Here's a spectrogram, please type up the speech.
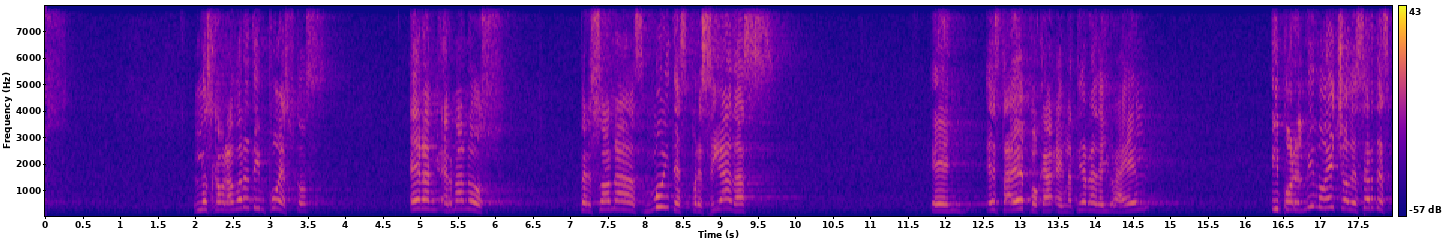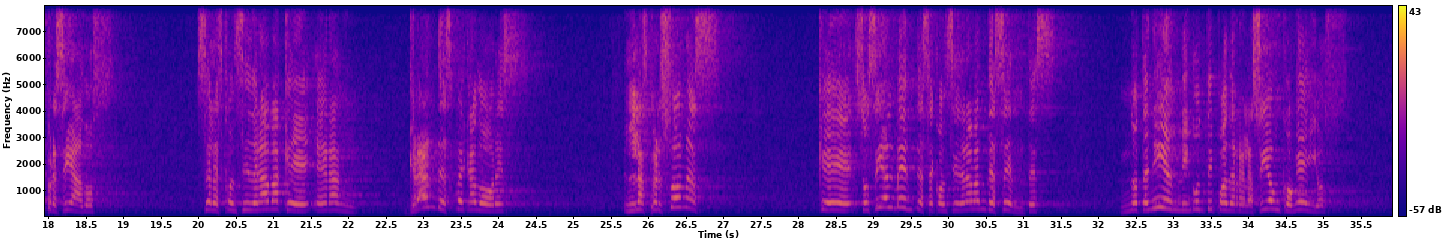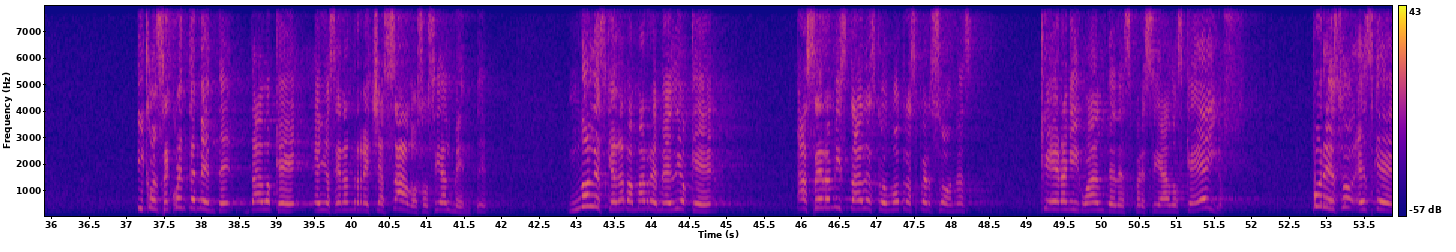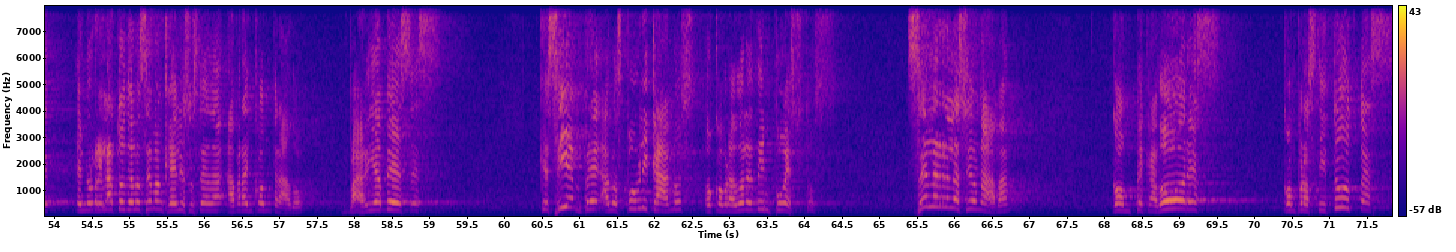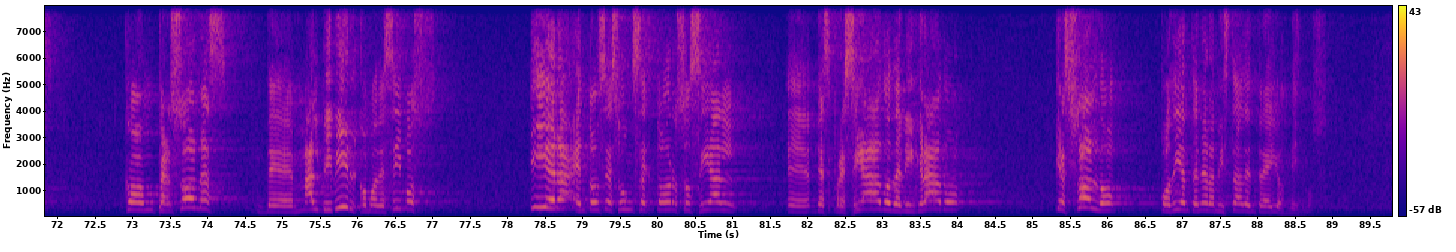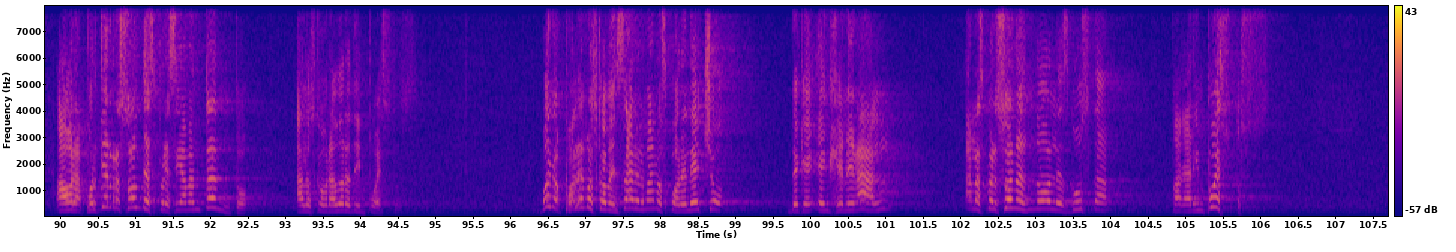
Los cobradores de impuestos eran, hermanos, personas muy despreciadas en esta época en la tierra de Israel y por el mismo hecho de ser despreciados, se les consideraba que eran grandes pecadores. Las personas que socialmente se consideraban decentes no tenían ningún tipo de relación con ellos. Y consecuentemente, dado que ellos eran rechazados socialmente, no les quedaba más remedio que hacer amistades con otras personas que eran igual de despreciados que ellos. Por eso es que en los relatos de los evangelios usted habrá encontrado varias veces que siempre a los publicanos o cobradores de impuestos se les relacionaba con pecadores, con prostitutas, con personas de mal vivir, como decimos, y era entonces un sector social eh, despreciado, denigrado, que solo podían tener amistad entre ellos mismos. Ahora, ¿por qué razón despreciaban tanto a los cobradores de impuestos? Bueno, podemos comenzar, hermanos, por el hecho de que en general a las personas no les gusta pagar impuestos.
